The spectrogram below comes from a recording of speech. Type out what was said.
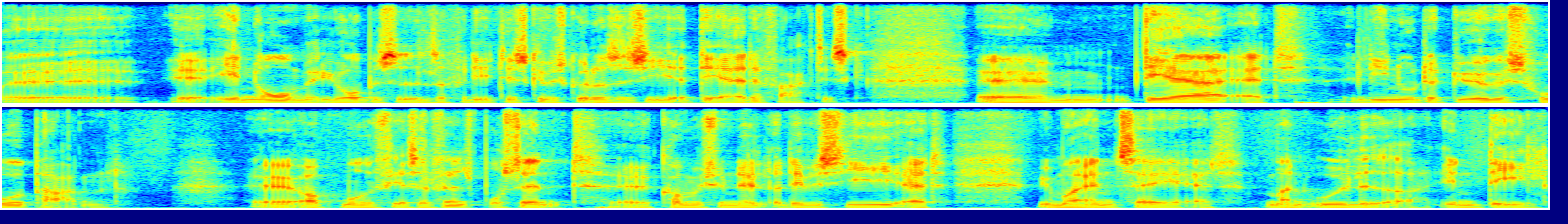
øh, enorme jordbesiddelser, fordi det skal vi skynde os at sige, at det er det faktisk. Øh, det er, at lige nu der dyrkes hovedparten øh, op mod 80-90 procent øh, konventionelt, og det vil sige, at vi må antage, at man udleder en del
